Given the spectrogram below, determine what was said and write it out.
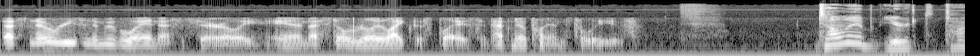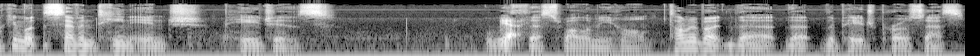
that's no reason to move away necessarily. And I still really like this place and have no plans to leave. Tell me, you're talking about the 17 inch pages with Yes. the Swallow Me Whole. Tell me about the, the, the page process.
